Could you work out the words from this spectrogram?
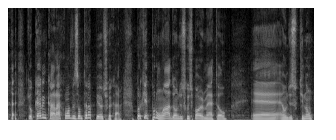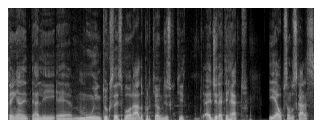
que eu quero encarar com uma visão terapêutica, cara. Porque, por um lado, é um disco de power metal. É, é um disco que não tem ali é, muito que ser explorado, porque é um disco que é direto e reto e é a opção dos caras.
